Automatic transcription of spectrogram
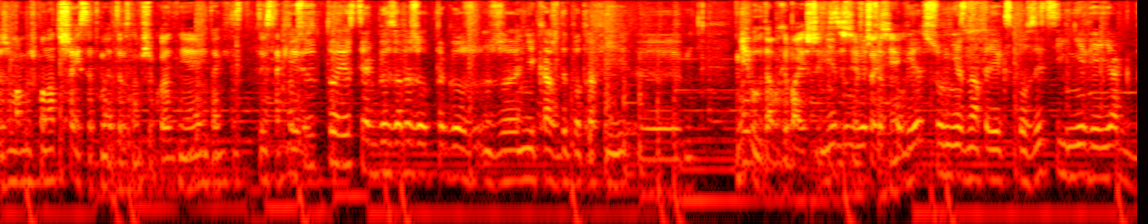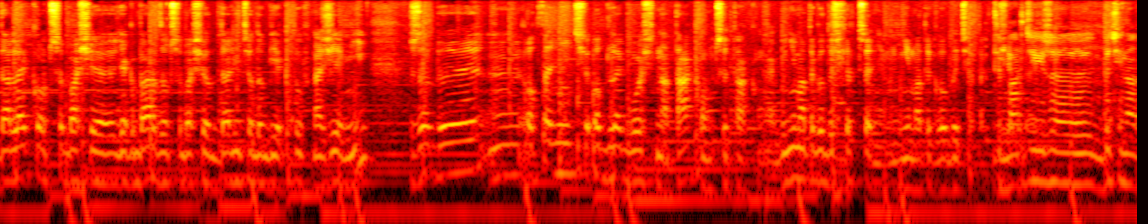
że mamy już ponad 600 metrów na przykład, nie? I tak jest, to jest takie... Znaczy, to jest jakby zależy od tego, że, że nie każdy potrafi. Yy, Nie był tam chyba jeszcze nie był fizycznie jeszcze w wcześniej. powietrzu, nie zna tej ekspozycji, nie wie jak daleko trzeba się, jak bardzo trzeba się oddalić od obiektów na Ziemi, żeby yy, ocenić odległość na taką czy taką. Jakby nie ma tego doświadczenia, nie ma tego bycia. Tak Tym bardziej, że bycie na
